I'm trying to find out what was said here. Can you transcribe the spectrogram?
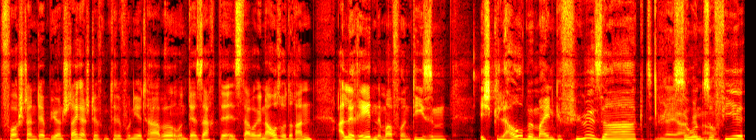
Vorstand der Björn Steiger Stiftung telefoniert habe und der sagt, der ist da aber genauso dran. Alle reden immer von diesem, ich glaube, mein Gefühl sagt Ja, ja, so und genau. so viel.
